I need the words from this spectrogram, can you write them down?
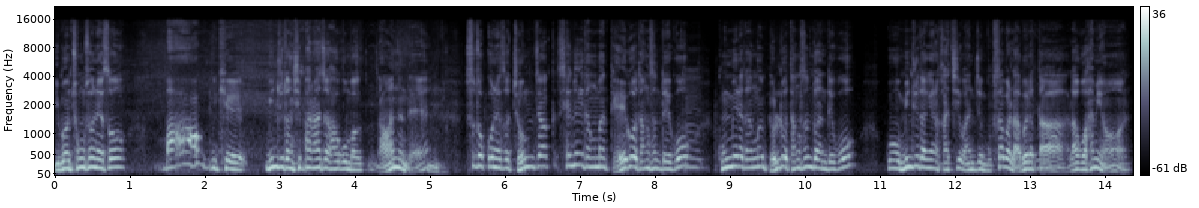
이번 총선에서 막 이렇게 민주당 심판하자 하고 막 나왔는데 수도권에서 정작 새누리당만 대거 당선되고 국민의당은 별로 당선도 안 되고 그 민주당이랑 같이 완전 묵사발 나버렸다라고 하면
